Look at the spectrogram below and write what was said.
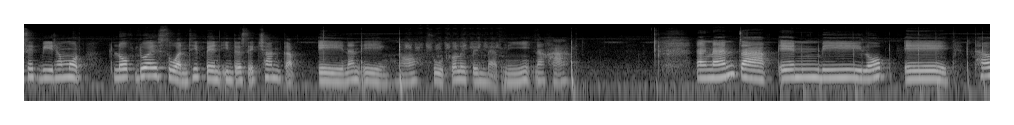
เซต B ทั้งหมด ลบด้วยส่วนที่เป็น intersection กับ A นั่นเองเนาะสูตรก็เลยเป็นแบบนี้นะคะ ดังนั้นจาก NB ลบ A เท่า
